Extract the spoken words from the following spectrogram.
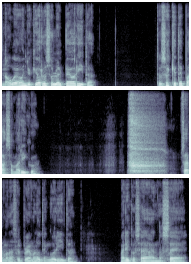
No, weón, yo quiero resolver el peor ahorita. Entonces, ¿qué te pasa, marico? O sea, hermanas, el problema lo tengo ahorita. Marico, o sea, no sé.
